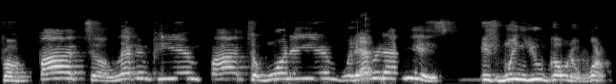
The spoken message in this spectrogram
from 5 to 11 p.m., 5 to 1 a.m., whatever that is, is when you go to work.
